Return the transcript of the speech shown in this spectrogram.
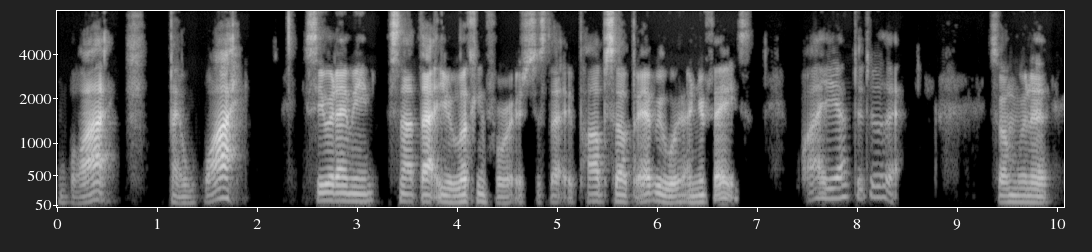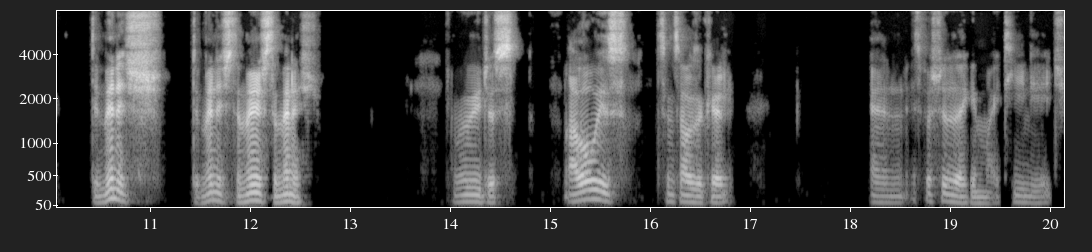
Why? Like why? See what I mean? It's not that you're looking for it, it's just that it pops up everywhere on your face. Why do you have to do that? So I'm gonna diminish, diminish, diminish, diminish. Really just I've always since I was a kid, and especially like in my teenage,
